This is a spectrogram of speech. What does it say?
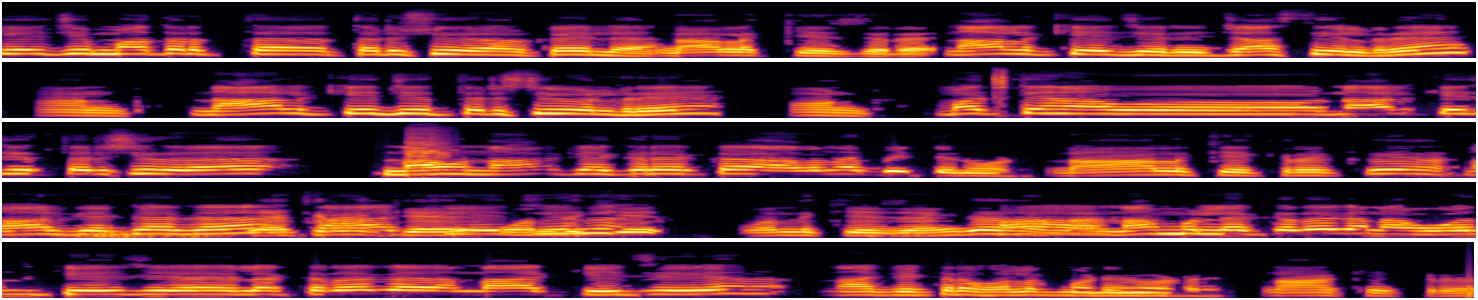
ಕೆಜಿ ಮಾತ್ರ ತರಿಸಿವಿ ಅವ್ರ ಕೈಲಿ. ನಾಲ್ಕ್ ಕೆಜಿ ರೀ. ನಾಲ್ಕ್ ಕೆಜಿ ರೀ ಜಾಸ್ತಿ ಇಲ್ರಿ. ನಾಲ್ಕ್ ಕೆಜಿ ತರಿಸಿವಲ್ರಿ. ಮತ್ತೆ ನಾವು ನಾಲ್ಕ್ ಕೆಜಿ ತರಿಸಿದ್ರ ನಾವು ನಾಲ್ಕ್ ಎಕರೆಕ ಅದನ್ನ ಬಿತ್ತಿ ನೋಡ್ರಿ. ನಾಲ್ಕ್ ಎಕರೆಕ ನಾಲ್ಕ್ ಎಕರೆಗ ಒಂದ್ ಕೆಜಿ ಹಂಗ ನಮ್ಮ ಲೆಕ್ಕದಾಗ ನಾವ್ ಒಂದ್ ಕೆಜಿ ಲೆಕ್ಕದಾಗ ನಾಲ್ಕ್ ಕೆಜಿ ನಾಲ್ಕ್ ಎಕರೆ ಹೊಲಕ್ ಮಾಡಿ ನೋಡ್ರಿ. ನಾಲ್ಕ್ ಎಕರೆ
